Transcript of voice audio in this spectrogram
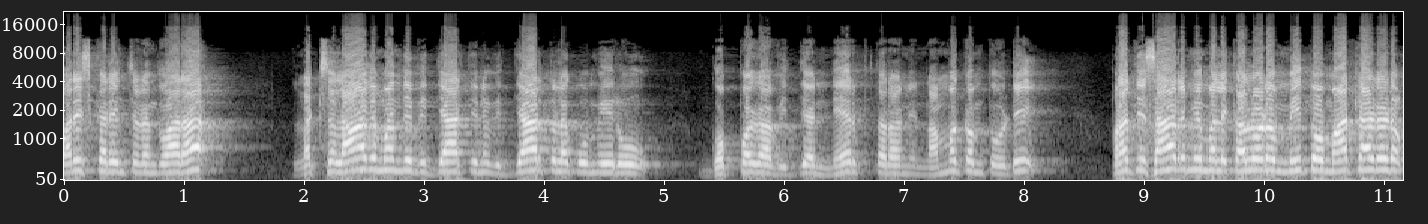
పరిష్కరించడం ద్వారా లక్షలాది మంది విద్యార్థిని విద్యార్థులకు మీరు గొప్పగా విద్య నేర్పుతారని నమ్మకంతో ప్రతిసారి మిమ్మల్ని కలవడం మీతో మాట్లాడడం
